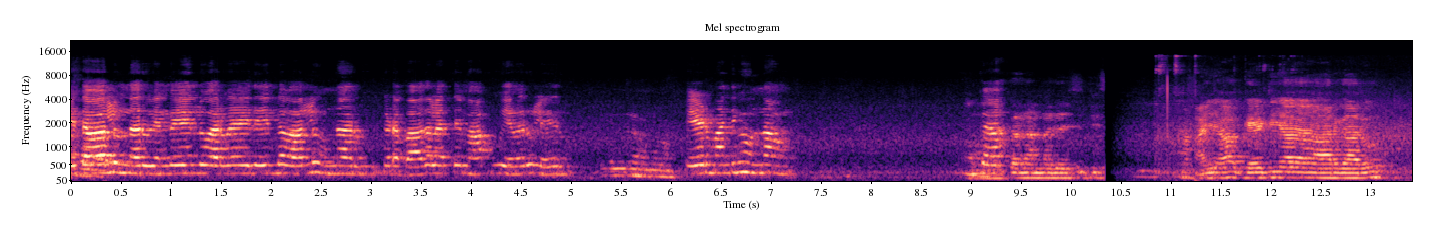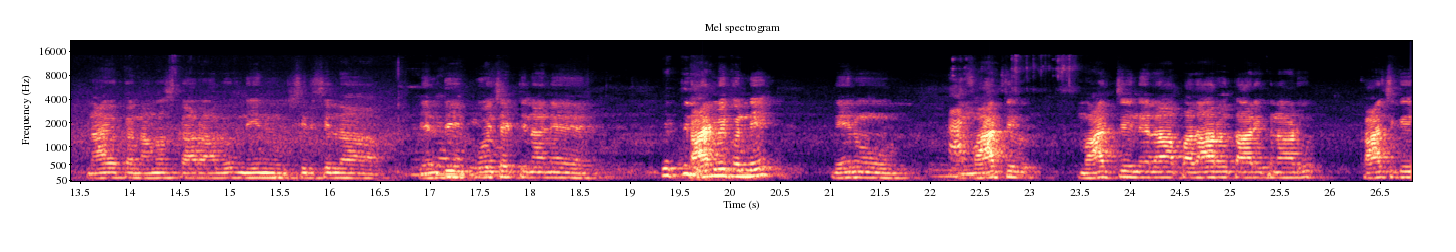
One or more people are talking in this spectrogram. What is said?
పెద్దవాళ్ళు ఉన్నారు. ఎనభై ఏళ్ళు అరవై ఐదు ఏళ్ళ వాళ్ళు ఉన్నారు. ఇక్కడ బాధలు అయితే మాకు ఎవరు లేరు. ఏడు మందిమే ఉన్నాము అయ్యా కేటీఆర్ గారు నా యొక్క నమస్కారాలు. నేను సిరిసిల్ల ఎల్ది పోచెట్టిన అనే కార్మికుణ్ణి. నేను మార్చి మార్చి నెల పదహారో తారీఖు నాడు కాశీకి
